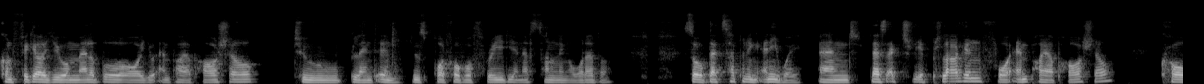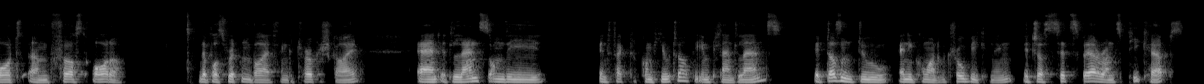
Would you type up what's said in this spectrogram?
configure your Malleable or your Empire PowerShell to blend in. Use port 443, DNS tunneling, or whatever. So that's happening anyway. And there's actually a plugin for Empire PowerShell called um, First Order that was written by, I think, a Turkish guy. And it lands on the infected computer, the implant lands. It doesn't do any command control beaconing. It just sits there, runs PCAPs,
